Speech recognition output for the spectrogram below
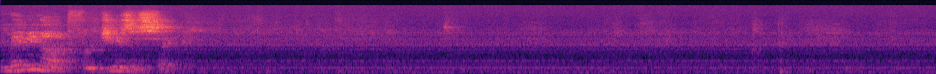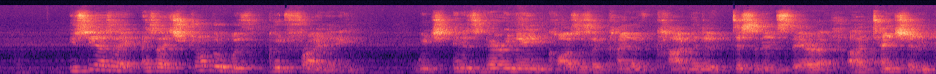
maybe not for Jesus' sake. You see, as I, as I struggle with Good Friday, which in its very name causes a kind of cognitive dissonance there, a, a, tension.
